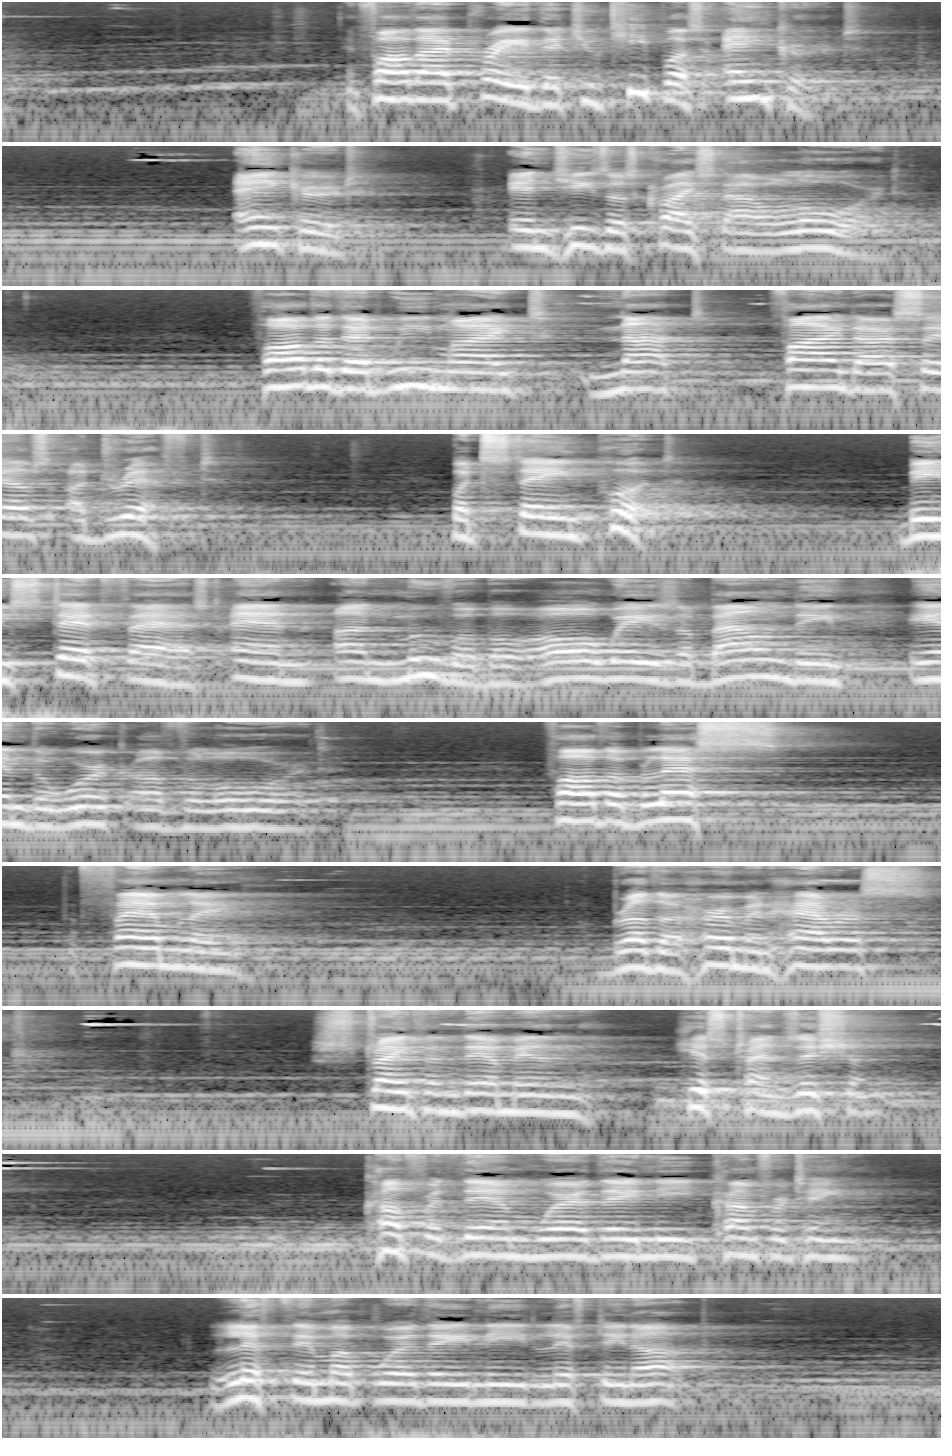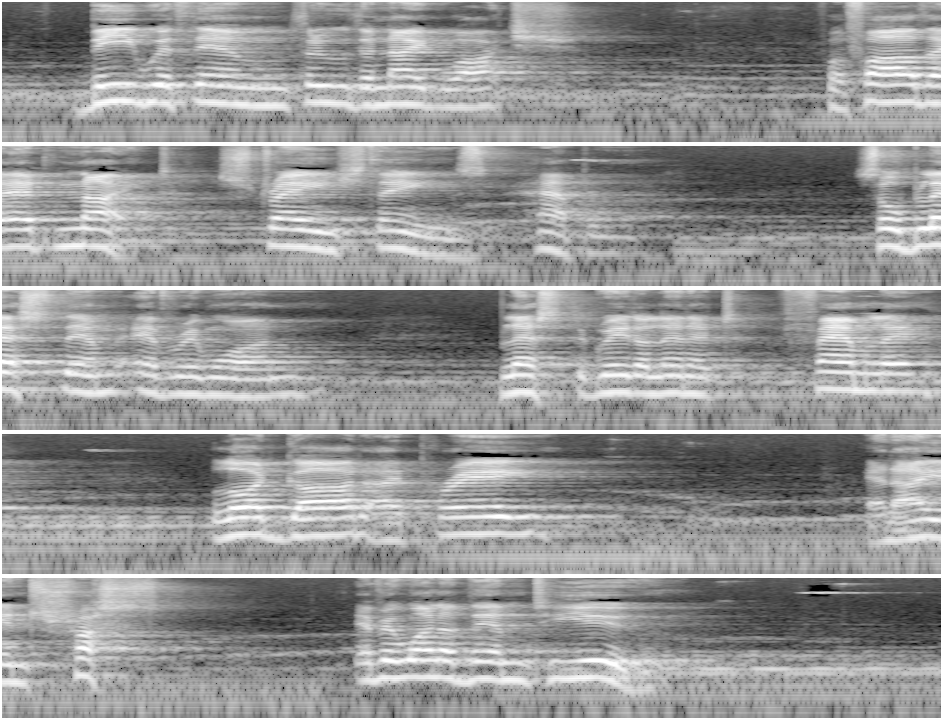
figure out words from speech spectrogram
And Father, I pray that you keep us anchored, anchored in Jesus Christ our Lord. Father, that we might not find ourselves adrift but staying put, being steadfast and unmovable, always abounding in the work of the Lord. Father, bless the family, Brother Herman Harris, strengthen them in his transition, comfort them where they need comforting, lift them up where they need lifting up. Be with them through the night watch. For, Father, at night, strange things happen. So bless them, everyone. Bless the Greater Leonard family. Lord God, I pray and I entrust every one of them to you.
